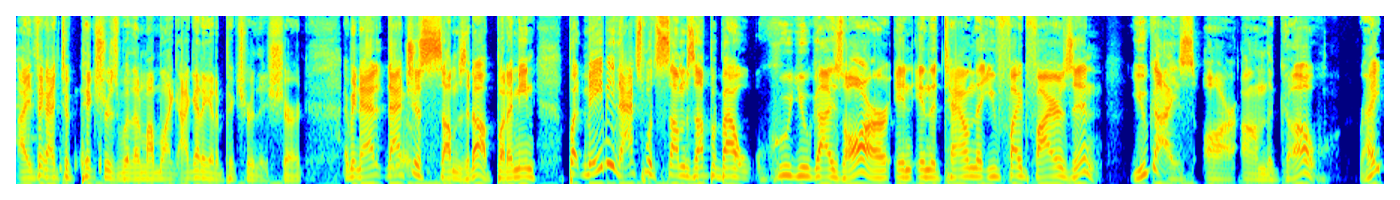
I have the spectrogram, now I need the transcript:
i think i took pictures with him. I'm like i gotta get a picture of this shirt. I mean that that just sums it up but i mean but maybe that's what sums up about who you guys are in in the town that you fight fires in you guys are on the go, right?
